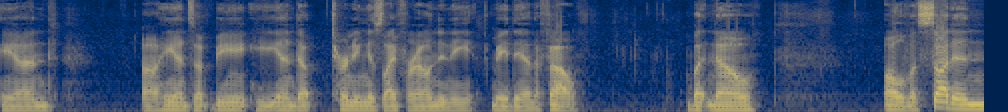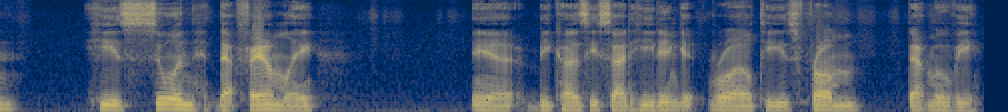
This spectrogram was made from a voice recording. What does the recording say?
and uh, he ends up being he end up turning his life around, and he made the NFL. But now, all of a sudden, he's suing that family, and because he said he didn't get royalties from that movie,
